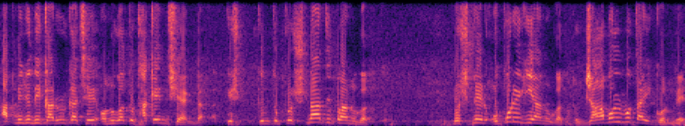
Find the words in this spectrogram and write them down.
আপনি যদি কারুর কাছে অনুগত থাকেন, সে এক ব্যাপার। কিন্তু প্রশ্নাতীত আনুগত্য। প্রশ্নের ওপরে গিয়ে আনুগত্য। যা বলব তাই করবে।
